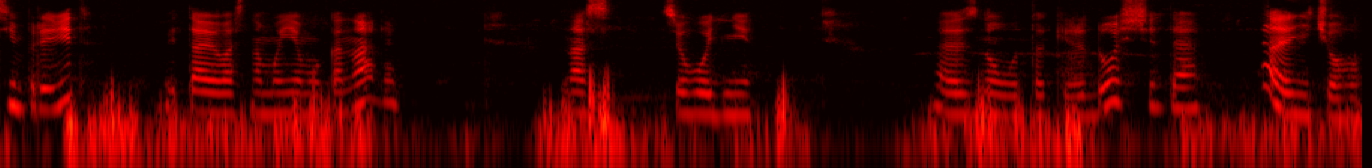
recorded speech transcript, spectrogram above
Всім привіт! Вітаю вас на моєму каналі. У нас сьогодні е, знову таки дощ іде, але нічого.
